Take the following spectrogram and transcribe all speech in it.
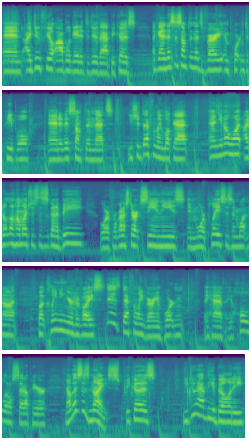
and I do feel obligated to do that because, again, this is something that's very important to people, and it is something that you should definitely look at. And you know what? I don't know how much this is going to be, or if we're going to start seeing these in more places and whatnot, but cleaning your device is definitely very important. They have a whole little setup here. Now this is nice because you do have the ability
